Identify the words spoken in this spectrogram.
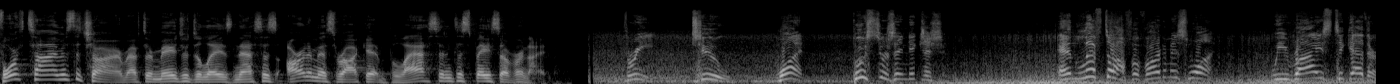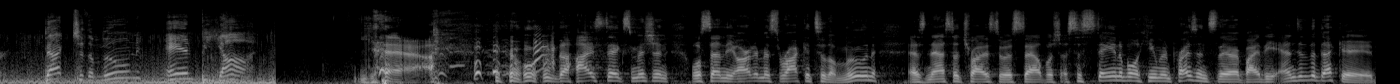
Fourth time is the charm after major delays, NASA's Artemis rocket blasted into space overnight. Three, two, one. Boosters in ignition. And liftoff of Artemis 1. We rise together back to the moon and beyond. Yeah. the high stakes mission will send the Artemis rocket to the moon as NASA tries to establish a sustainable human presence there by the end of the decade.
